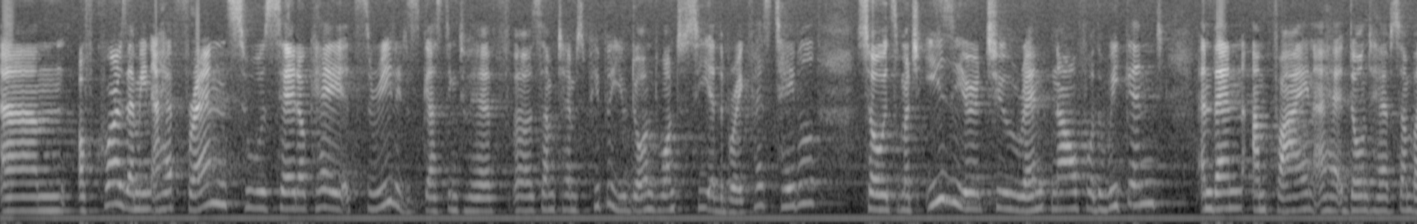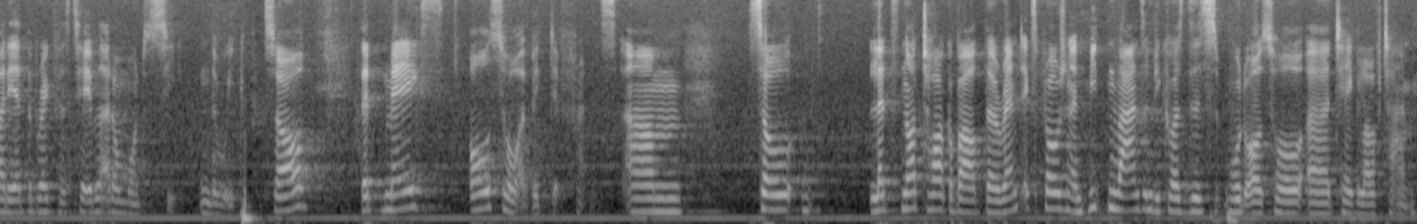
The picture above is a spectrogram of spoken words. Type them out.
Um, of course, I mean, I have friends who said, okay, it's really disgusting to have uh, sometimes people you don't want to see at the breakfast table. So it's much easier to rent now for the weekend and then I'm fine, I ha don't have somebody at the breakfast table I don't want to see in the week. So that makes also a big difference. Um, so let's not talk about the rent explosion and Mietenwahnsinn because this would also uh, take a lot of time.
